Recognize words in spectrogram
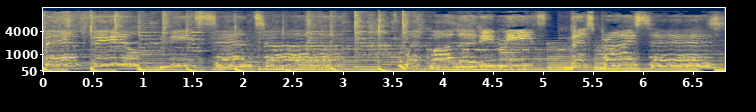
Fairfield Meat Center. Where quality meets best prices.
